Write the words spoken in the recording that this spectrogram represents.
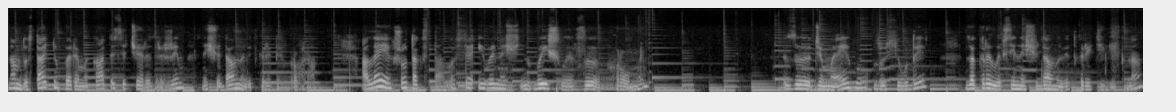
нам достатньо перемикатися через режим нещодавно відкритих програм. Але якщо так сталося, і ви нещ- вийшли з Chrome, з Gmail, з усюди, закрили всі нещодавно відкриті вікна,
